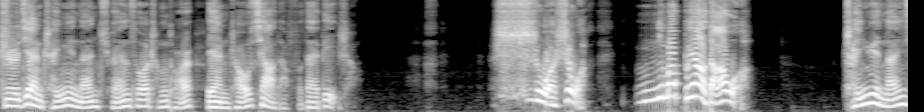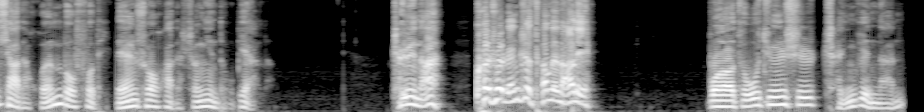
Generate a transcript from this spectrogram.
只见陈运南蜷缩成团，脸朝下的伏在地上。是我是我，你们不要打我！陈运南吓得魂不附体，连说话的声音都变了。陈运南，快说人质藏在哪里！我族军师陈运南。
